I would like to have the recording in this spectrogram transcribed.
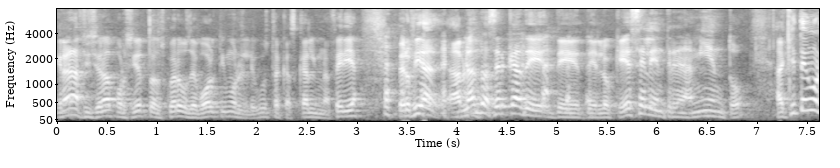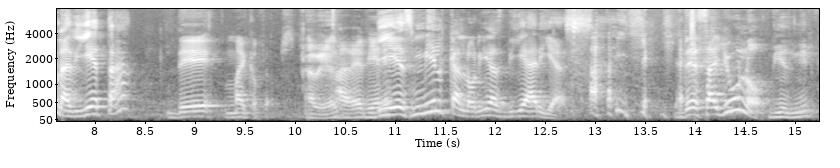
Gran aficionado, por cierto, a los cuervos de Baltimore y le gusta cascarle una feria. Pero fíjate, hablando acerca de, de- de lo que es el entrenamiento, aquí tengo la dieta de Michael Phelps. A ver. A ver, viene. 10 mil calorías diarias. Desayuno. 10 mil.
